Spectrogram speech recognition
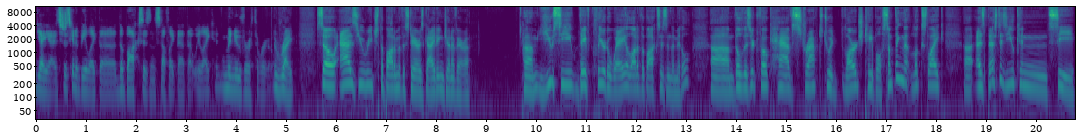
Yeah, yeah, it's just going to be like the the boxes and stuff like that that we like maneuver through. Right. So as you reach the bottom of the stairs, guiding Genevera, um, you see they've cleared away a lot of the boxes in the middle. Um, the lizard folk have strapped to a large table something that looks like, uh, as best as you can see,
